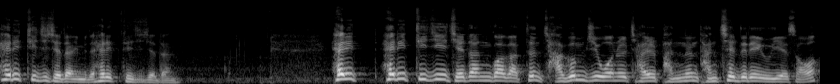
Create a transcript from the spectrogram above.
헤리티지 재단입니다. 헤리티지 재단. 헤리, 헤리티지 재단과 같은 자금 지원을 잘 받는 단체들에 의해서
